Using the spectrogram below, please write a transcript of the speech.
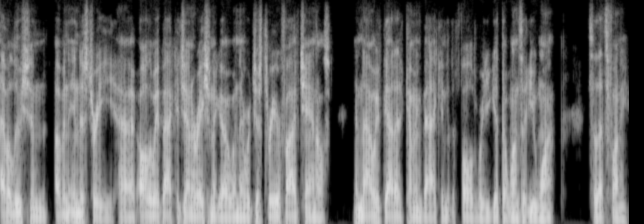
evolution of an industry uh, all the way back a generation ago when there were just three or five channels, and now we've got it coming back into the fold where you get the ones that you want. So that's funny.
